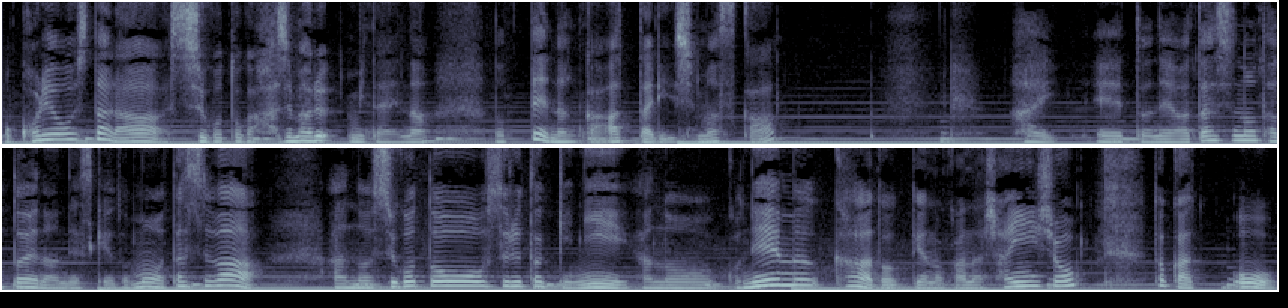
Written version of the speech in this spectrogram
もうこれをしたら仕事が始まるみたいなのって何かあったりしますか？はい。えーとね、私の例えなんですけれども私はあの仕事をする時にあのこうネームカードっていうのかな社員証とかを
